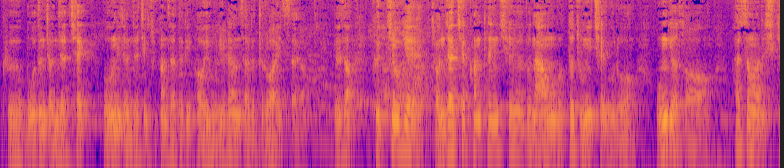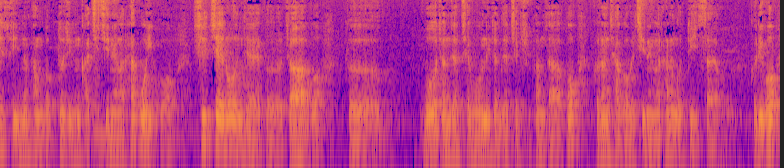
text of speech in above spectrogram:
그 모든 전자책 오은이 전자책 출판사들이 거의 우리 회원사로 들어와 있어요. 그래서 그쪽에 전자책 컨텐츠로 나온 것도 종이책으로 옮겨서 활성화를 시킬 수 있는 방법도 지금 같이 진행을 하고 있고 실제로 이제 그 저하고 그 모 전자책 오은이 전자책 출판사하고 그런 작업을 진행을 하는 것도 있어요. 그리고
